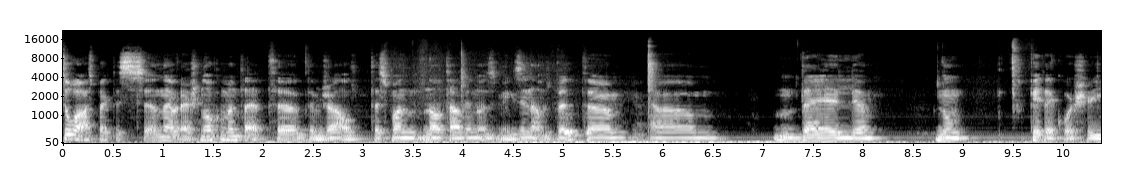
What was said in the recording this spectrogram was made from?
To aspektu es nevarēšu nokomentēt. Diemžēl tas man nav tā viennozīmīgi zināms. Bet um, um, dēļ nu, pietiekoši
